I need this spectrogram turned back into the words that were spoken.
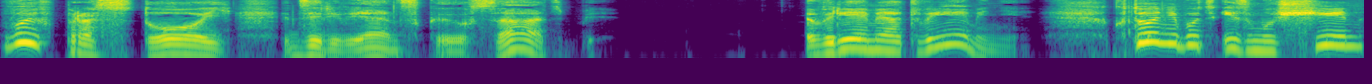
вы в простой деревенской усадьбе. Время от времени кто-нибудь из мужчин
